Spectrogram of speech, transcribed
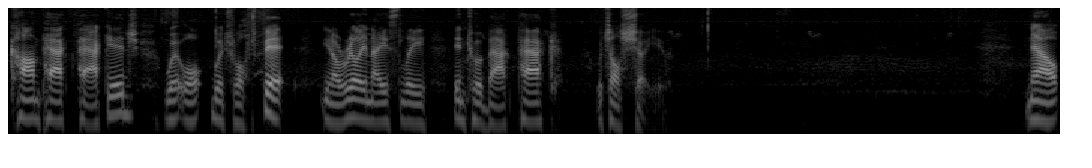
compact package which will, which will fit, you know, really nicely into a backpack, which I'll show you. Now,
